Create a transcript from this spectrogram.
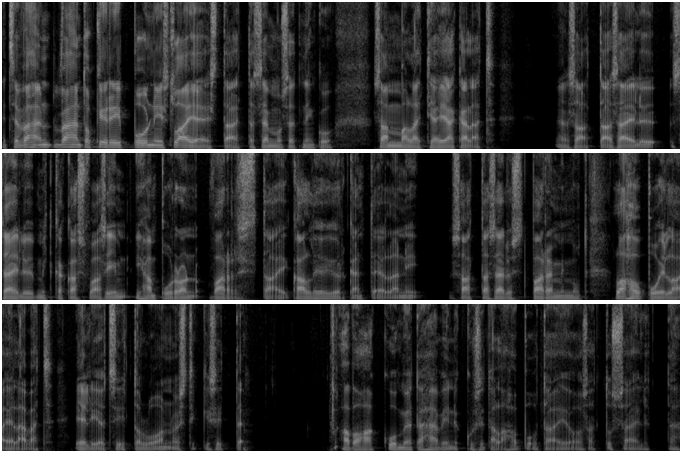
Et se vähän, vähän toki riippuu niistä lajeista, että semmoiset niin sammalet ja jäkälät – saattaa säilyä, säilyä, mitkä kasvaa siinä ihan puron varressa tai kalliojyrkänteellä, niin saattaa säilyä paremmin, mutta lahopuilla elävät eliöt siitä on luonnollisestikin sitten avohakkuun myötä hävinnyt, kun sitä lahopuuta ei ole osattu säilyttää.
